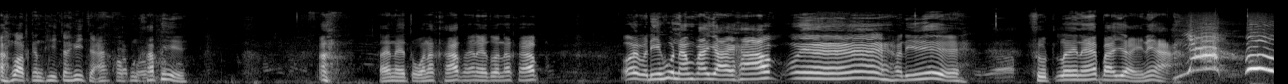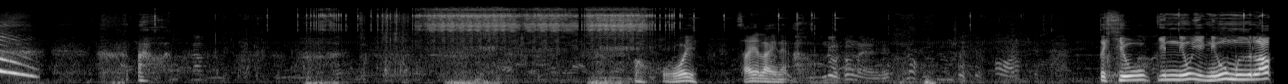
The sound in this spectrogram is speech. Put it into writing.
อะหลอดกันทีจ้ะพี่จ๋าขอบคุณครับพี่อะสายในตัวนะครับสายในตัวนะครับ โอ้ยสวัสดีผู้นำปลาใหญ่ครับโอ้ยสวัสดี สุดเลยนะปลาใหญ่เนี่ยโอ้โยไซส์อะไรเนี่ยตะคิวกินนิ้วอีกนิ้วมือล็อก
